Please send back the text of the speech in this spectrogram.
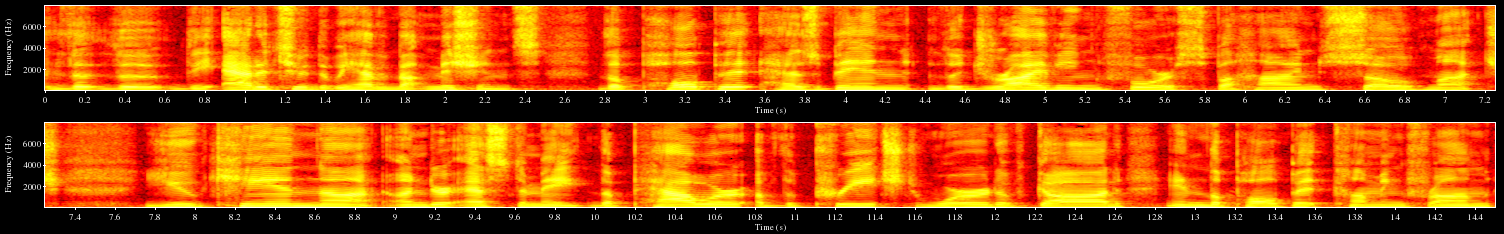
the, the the attitude that we have about missions. The pulpit has been the driving force behind so much. You cannot underestimate the power of the preached word of God in the pulpit coming from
